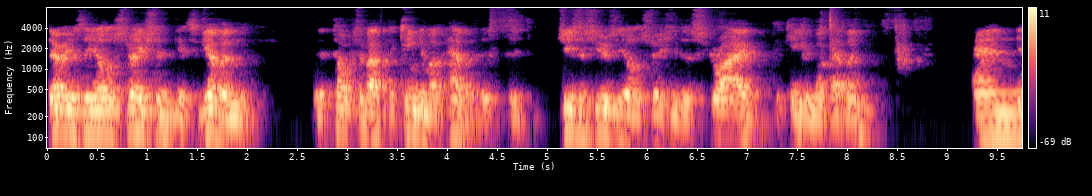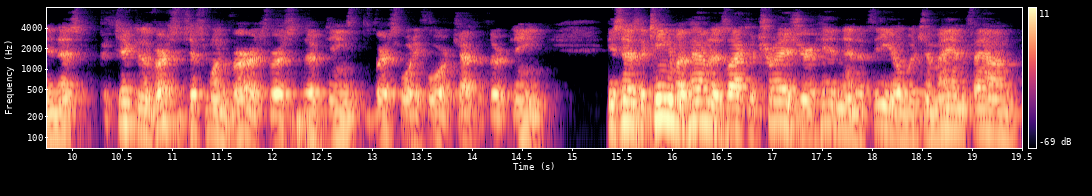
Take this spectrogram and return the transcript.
there is the illustration gets given that talks about the kingdom of heaven. It, Jesus used the illustration to describe the kingdom of heaven. And in this particular verse, it's just one verse, verse 13, verse 44 chapter 13. He says, The kingdom of heaven is like a treasure hidden in a field, which a man found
